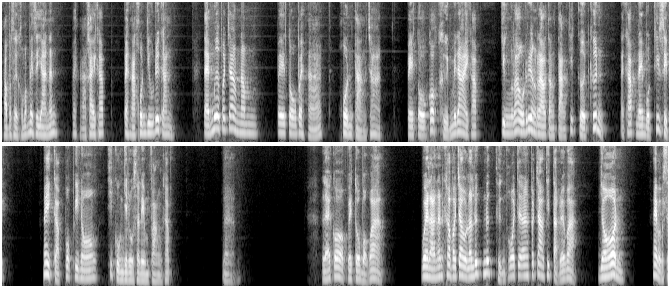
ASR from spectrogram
ข่าวประเสริฐของพระเมสสยานั้น ไปหาใครครับ ไปหาคนยิวด้วยกัน แต่เมื่อพระเจ้านำเปโตรไปหาคนต่างชาติ เปโตรก็ขืนไม่ได้ครับ จึงเล่าเรื่องราวต่างๆ ที่เกิดขึ้นนะครับในบทที่ 10 ให้กับพวกพี่น้องที่กรุงเยรูซาเล็มฟังครับนะและก็เปโตรบอกว่า เวลานั้นข้าพเจ้าระลึกนึกถึงพระวจนะพระเจ้าที่ตัดไว้ว่าย้อนให้บัพติศ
